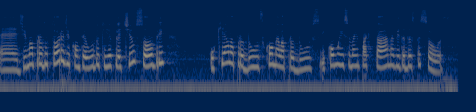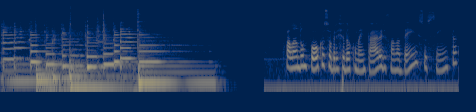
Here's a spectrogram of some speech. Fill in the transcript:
é, de uma produtora de conteúdo que refletiu sobre o que ela produz, como ela produz e como isso vai impactar na vida das pessoas. Falando um pouco sobre esse documentário de forma bem sucinta.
